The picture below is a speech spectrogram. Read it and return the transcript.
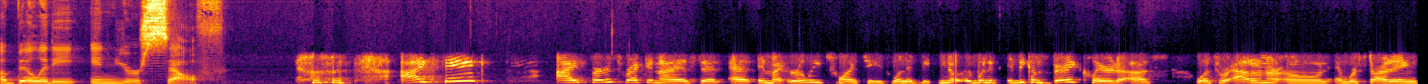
ability in yourself? I think I first recognized it at, in my early 20s when it, be, you know, when it, it becomes very clear to us once we're out on our own and we're starting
